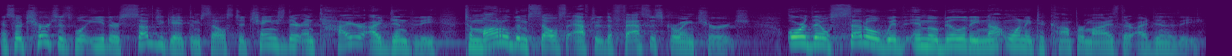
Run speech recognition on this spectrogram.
And so churches will either subjugate themselves to change their entire identity, to model themselves after the fastest growing church, or they'll settle with immobility, not wanting to compromise their identity.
